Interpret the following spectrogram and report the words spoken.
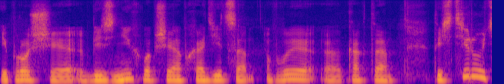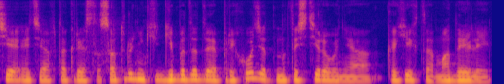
и проще без них вообще обходиться. Вы э, как-то тестируете эти автокресла? Сотрудники ГИБДД приходят приходит на тестирование каких-то моделей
